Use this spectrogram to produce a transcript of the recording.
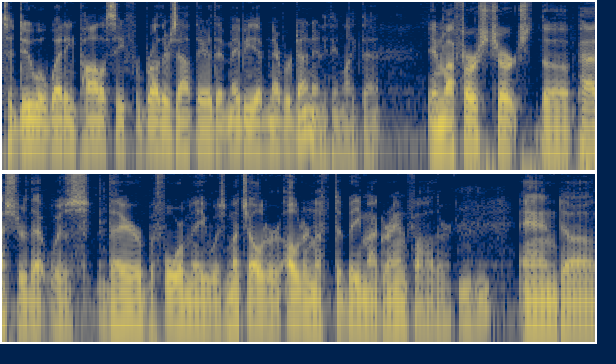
to do a wedding policy for brothers out there that maybe have never done anything like that? In my first church, the pastor that was there before me was much older, old enough to be my grandfather, and uh,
